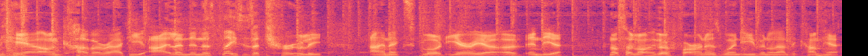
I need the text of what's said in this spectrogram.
here on Kavaratti Island and this place is a truly unexplored area of India. Not so long ago, foreigners weren't even allowed to come here.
